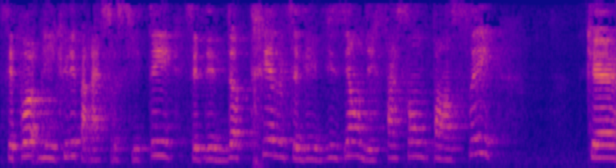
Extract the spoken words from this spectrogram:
c'est pas véhiculé par la société, c'est des doctrines, c'est des visions, des façons de penser que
